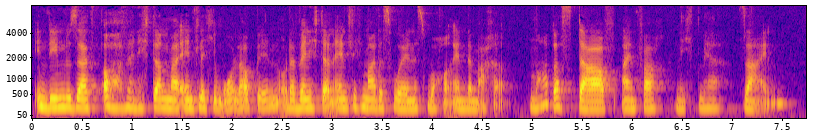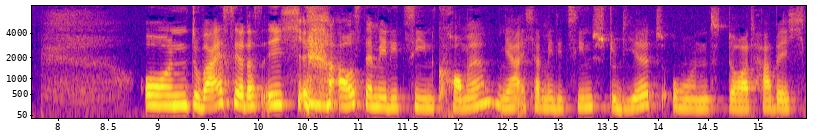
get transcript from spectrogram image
indem du sagst, oh, wenn ich dann mal endlich im Urlaub bin oder wenn ich dann endlich mal das Wellness-Wochenende mache. Na, das darf einfach nicht mehr sein. Und du weißt ja, dass ich aus der Medizin komme. Ja, ich habe Medizin studiert und dort habe ich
